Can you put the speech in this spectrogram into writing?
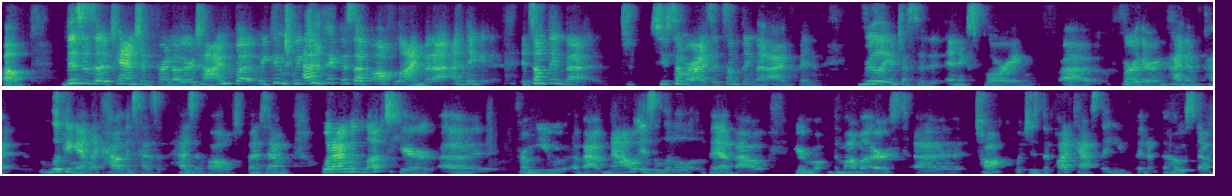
uh, well, this is a tangent for another time, but we can we can pick this up offline. But I, I think it's something that to, to, summarize, it's something that I've been really interested in exploring uh, further and kind of looking at like how this has has evolved. But um, what I would love to hear uh, from you about now is a little bit about your the Mama Earth uh, talk, which is the podcast that you've been the host of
